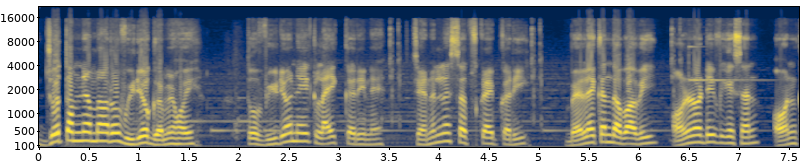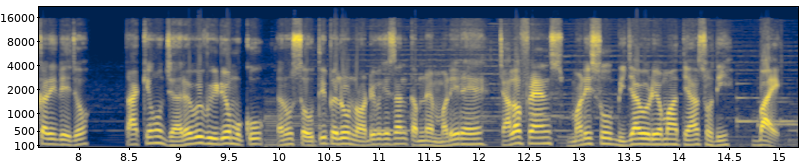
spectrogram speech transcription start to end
જો તમને અમારો વીડિયો ગમ્યો હોય, તો વિડીયોને એક લાઇક કરીને ચેનલને સબસ્ક્રાઈબ કરી બેલાઇકન દબાવી ઓન નોટિફિકેશન ઓન કરી દેજો તાકે હું જ્યારે બી વીડિયો મૂકું, એનું સૌથી પહેલું નોટિફિકેશન તમને મળી રહે. ચાલો ફ્રેન્ડ્સ મળીશું બીજા વિડીયોમાં ત્યાં સુધી. બાય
